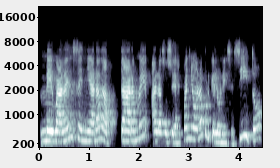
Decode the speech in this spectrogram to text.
me van a enseñar a adaptarme a la sociedad española porque lo necesito,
